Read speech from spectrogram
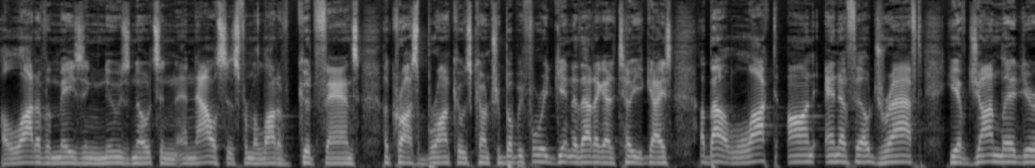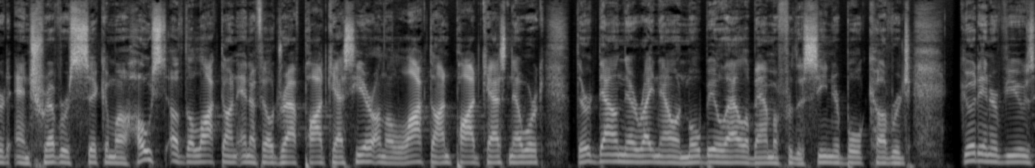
A lot of amazing news notes and analysis from a lot of good fans across Broncos country. But before we get into that, I got to tell you guys about Locked On NFL Draft. You have John Ledyard and Trevor Sikkema, host of the Locked On NFL Draft podcast here on the Locked On Podcast Network. They're down there right now in Mobile, Alabama for the Senior Bowl coverage good interviews,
